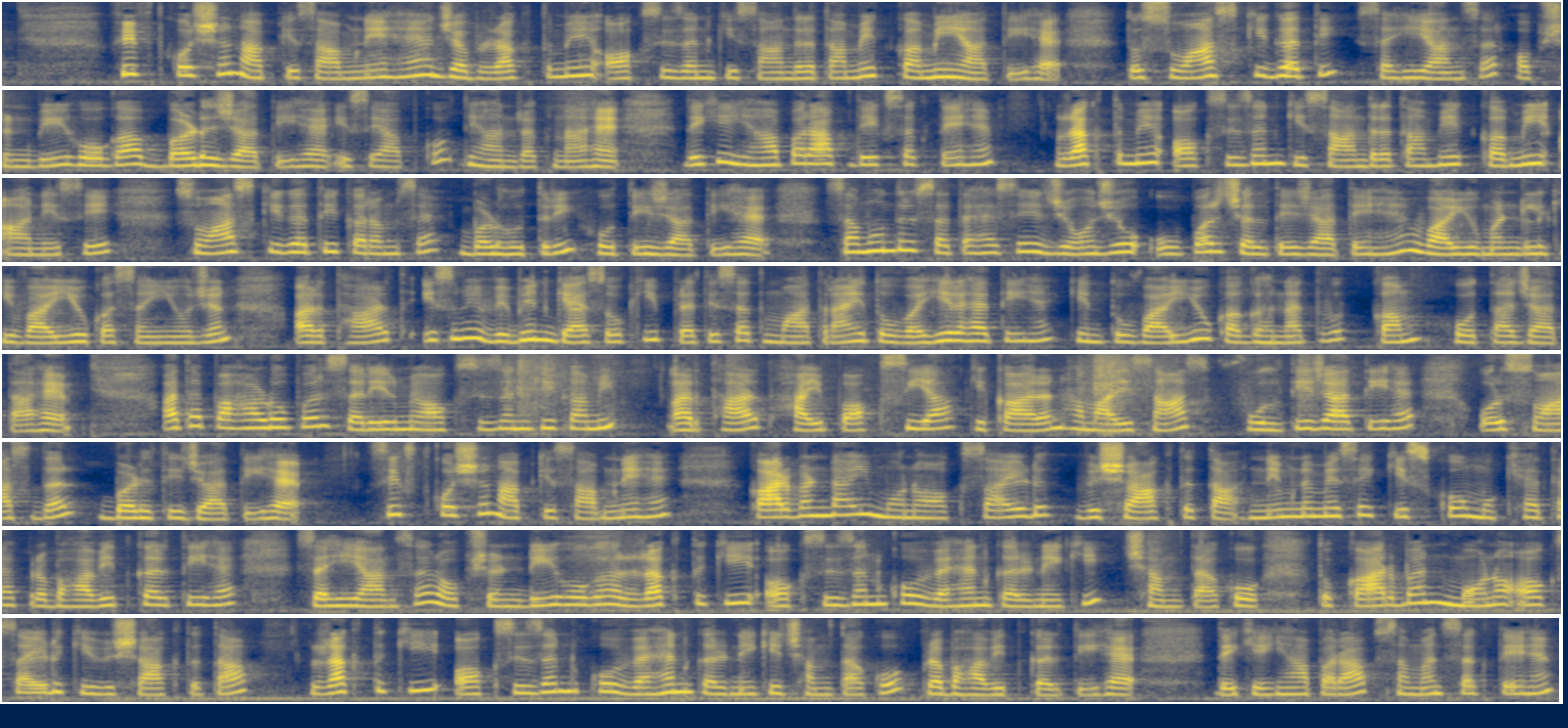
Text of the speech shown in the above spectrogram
फिफ्थ क्वेश्चन आपके सामने है, जब रक्त में ऑक्सीजन की सांद्रता में कमी आती है तो श्वास की गति, सही आंसर ऑप्शन बी होगा, बढ़ जाती है। इसे आपको ध्यान रखना है। देखिए, यहाँ पर आप देख सकते हैं रक्त में ऑक्सीजन की सांद्रता में कमी आने से श्वास की गति क्रम से बढ़ोतरी होती जाती है। समुद्र सतह से जो जो ऊपर चलते जाते हैं, वायुमंडल की वायु का संयोजन, अर्थात इसमें विभिन्न गैसों की प्रतिशत मात्राएँ तो वही रहती हैं, किंतु वायु का घनत्व कम होता जाता है। अतः पहाड़ों पर शरीर में ऑक्सीजन की कमी, अर्थात हाइपोक्सिया के कारण हमारी सांस फूलती जाती है और श्वास दर बढ़ती जाती है। सिक्स क्वेश्चन आपके सामने है। कार्बन डाई मोनोऑक्साइड विषाक्तता निम्न में से किसको मुख्यतः प्रभावित करती है? सही आंसर ऑप्शन डी होगा रक्त की ऑक्सीजन को वहन करने की क्षमता को। तो कार्बन मोनोऑक्साइड की विषाक्तता रक्त की ऑक्सीजन को वहन करने की क्षमता को प्रभावित करती है। देखिए, यहाँ पर आप समझ सकते हैं।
